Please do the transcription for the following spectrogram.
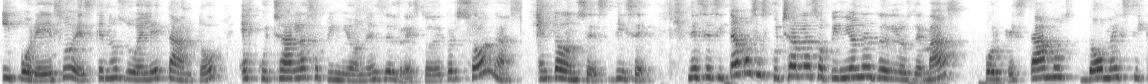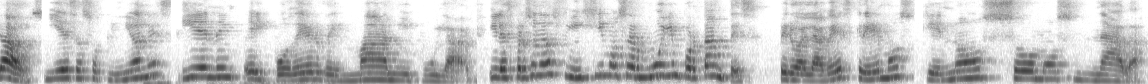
Y por eso es que nos duele tanto escuchar las opiniones del resto de personas. Entonces, dice, necesitamos escuchar las opiniones de los demás porque estamos domesticados y esas opiniones tienen el poder de manipular. Y las personas fingimos ser muy importantes, pero a la vez creemos que no somos nada.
